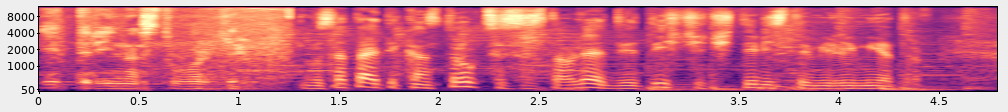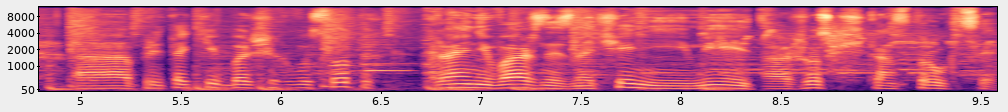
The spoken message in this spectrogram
и три на створке. Высота этой конструкции составляет 2400 миллиметров. А при таких больших высотах крайне важное значение имеет а, жесткость конструкции.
